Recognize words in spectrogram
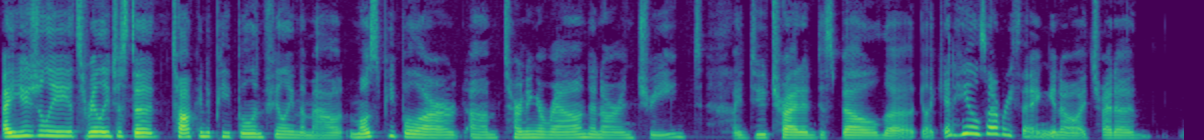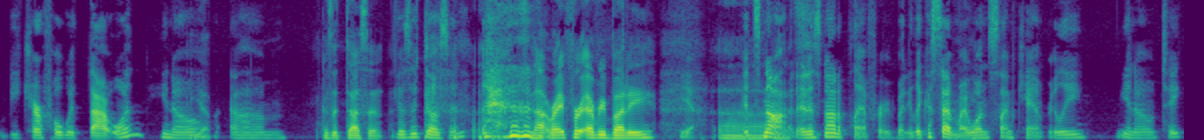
I usually it's really just a talking to people and feeling them out. Most people are um, turning around and are intrigued. I do try to dispel the like it heals everything. You know, I try to be careful with that one. You know, Yep. um, Because it doesn't. because it doesn't. It's not right for everybody. Yeah, Uh, it's not, and it's- it's not a plant for everybody. Like I said, my Yeah. one son can't really, you know, take.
